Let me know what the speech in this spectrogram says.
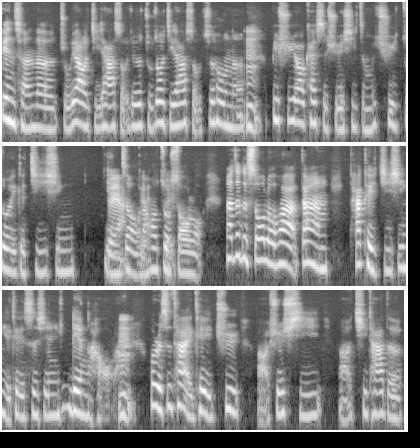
变成了主要吉他手，就是主奏吉他手之后呢，嗯，必须要开始学习怎么去做一个即兴演奏，啊、然后做 solo。那这个 solo 的话，当然他可以即兴，也可以事先练好啦，嗯，或者是他也可以去啊学习啊其他的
